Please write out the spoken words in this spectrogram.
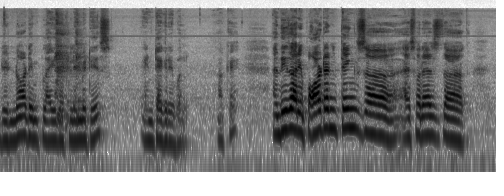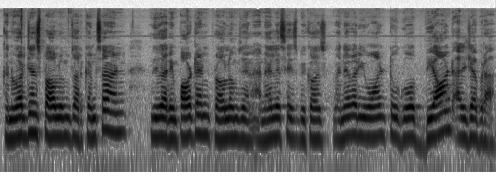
did not imply that limit is integrable okay? And these are important things uh, as far as the convergence problems are concerned. These are important problems in analysis because whenever you want to go beyond algebra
